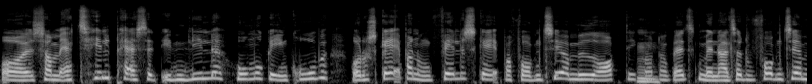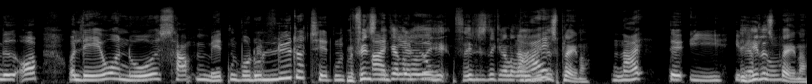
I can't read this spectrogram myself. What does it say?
og som er tilpasset en lille homogen gruppe, hvor du skaber nogle fællesskaber, får dem til at møde op, det er mm. godt nok vanskeligt, men altså du får dem til at møde op og laver noget sammen med dem, hvor du lytter til dem. Men findes det ikke allerede, i- findes det ikke allerede Nej. helhedsplaner? Nej, det, i, i, I helhedsplaner?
